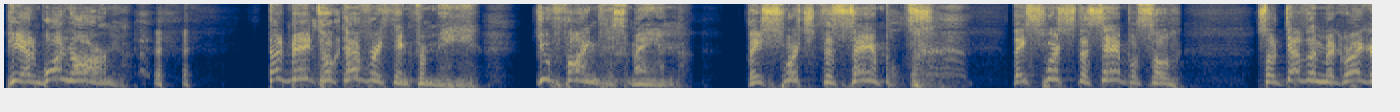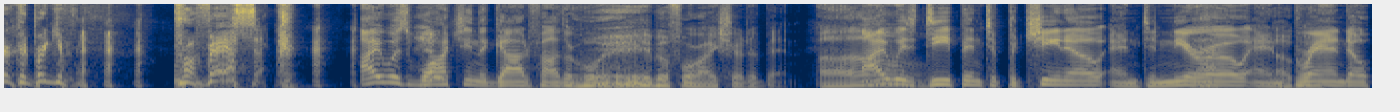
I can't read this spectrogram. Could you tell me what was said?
He had one arm. that man took everything from me. You find this man. They switched the samples. they switched the samples so so Devlin MacGregor could bring you Provasic. I was watching The Godfather way before I should have been. I was Oh. deep into Pacino and De Niro ah, and Okay. Brando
